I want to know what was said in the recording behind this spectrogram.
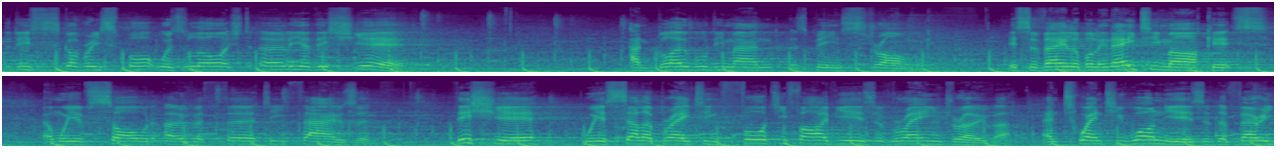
The Discovery Sport was launched earlier this year and global demand has been strong. It's available in 80 markets and we have sold over 30,000. This year, we're celebrating 45 years of Range Rover and 21 years at the very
